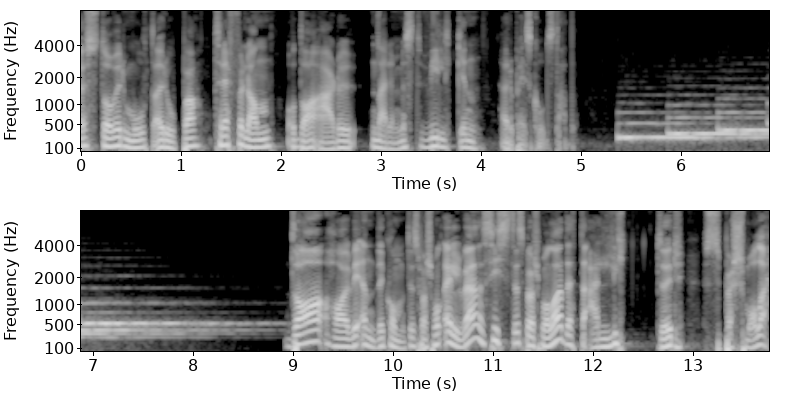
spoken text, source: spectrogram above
østover mot Europa, treffer land, og da er du nærmest hvilken europeisk hovedstad? Da har vi endelig kommet til spørsmål 11. Det siste spørsmålet. Dette er lytterspørsmålet.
